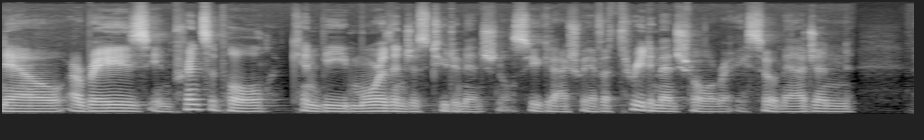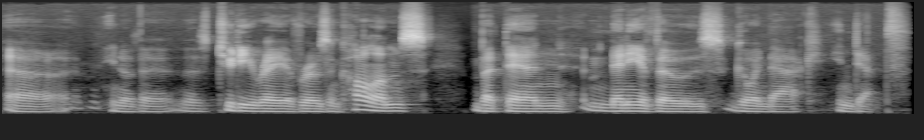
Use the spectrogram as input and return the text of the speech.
Now, arrays in principle can be more than just two-dimensional. So you could actually have a three-dimensional array. So imagine, uh, you know, the, the 2D array of rows and columns, but then many of those going back in depth.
